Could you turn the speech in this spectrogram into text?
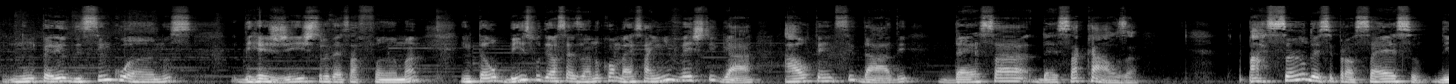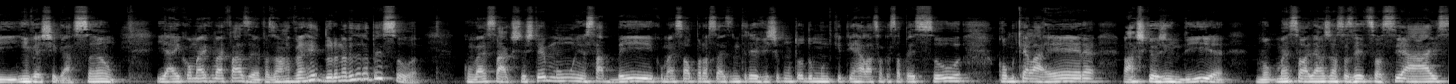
num período de cinco anos de registro dessa fama, então o bispo diocesano começa a investigar a autenticidade dessa, dessa causa. Passando esse processo de investigação, e aí como é que vai fazer? Vai fazer uma varredura na vida da pessoa. Conversar com testemunhas, saber, começar o processo de entrevista com todo mundo que tem relação com essa pessoa, como que ela era. Acho que hoje em dia vão começar a olhar as nossas redes sociais.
